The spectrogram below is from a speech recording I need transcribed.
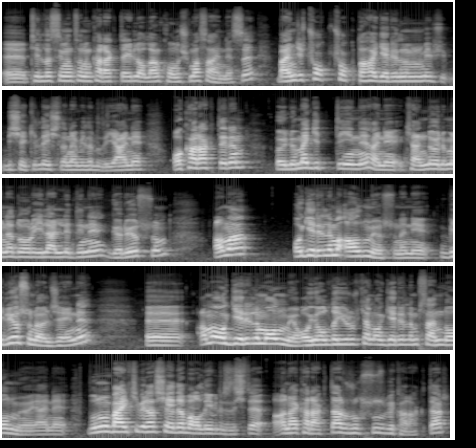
e, Tilda Swinton'ın karakteriyle olan konuşma sahnesi bence çok çok daha gerilimli bir şekilde işlenebilirdi. Yani o karakterin ölüme gittiğini hani kendi ölümüne doğru ilerlediğini görüyorsun ama o gerilimi almıyorsun. Hani biliyorsun öleceğini ee, ama o gerilim olmuyor. O yolda yürürken o gerilim sende olmuyor. Yani bunu belki biraz şeyde bağlayabiliriz. İşte ana karakter ruhsuz bir karakter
